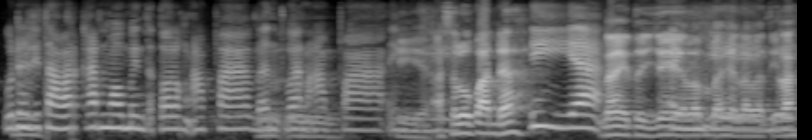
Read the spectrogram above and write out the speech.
udah Hmm. ditawarkan mau minta tolong apa, bantuan Mhm. apa, Iya, asal lu pada. Iya. Nah itu aja ya Mbak Inggih, Helawatilah.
